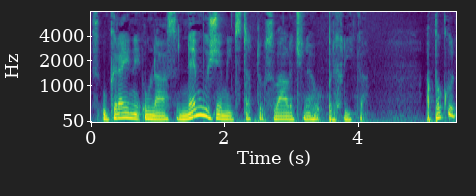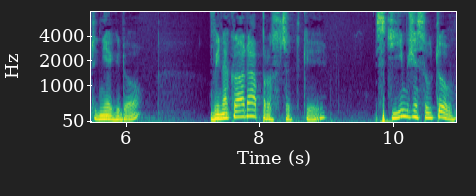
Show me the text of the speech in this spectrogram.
z Ukrajiny u nás nemůže mít status válečného uprchlíka. A pokud někdo vynakládá prostředky s tím, že jsou to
